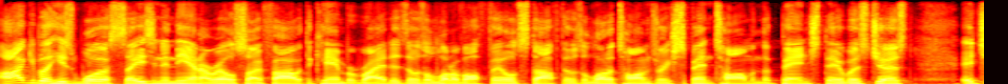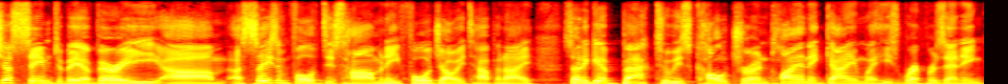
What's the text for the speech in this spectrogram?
arguably his worst season in the NRL so far with the Canberra Raiders, there was a lot of off field stuff. There was a lot of times where he spent time on the bench. There was just, it just seemed to be a very um, a season full of disharmony for Joey Tapine. So to get back to his culture and play in a game where he's representing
